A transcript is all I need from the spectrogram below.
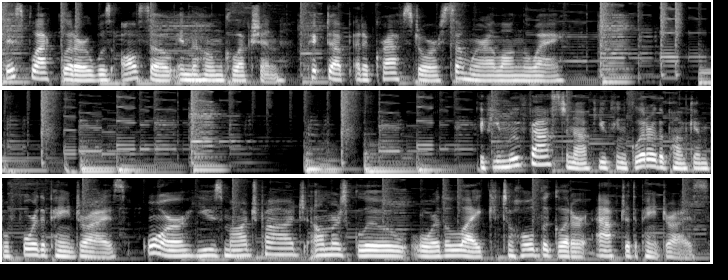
This black glitter was also in the home collection, picked up at a craft store somewhere along the way. If you move fast enough, you can glitter the pumpkin before the paint dries, or use Mod Podge, Elmer's glue, or the like to hold the glitter after the paint dries.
